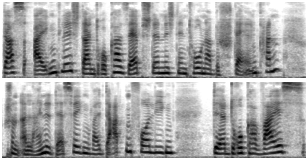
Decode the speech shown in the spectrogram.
dass eigentlich dein Drucker selbstständig den Toner bestellen kann. Schon alleine deswegen, weil Daten vorliegen, der Drucker weiß,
